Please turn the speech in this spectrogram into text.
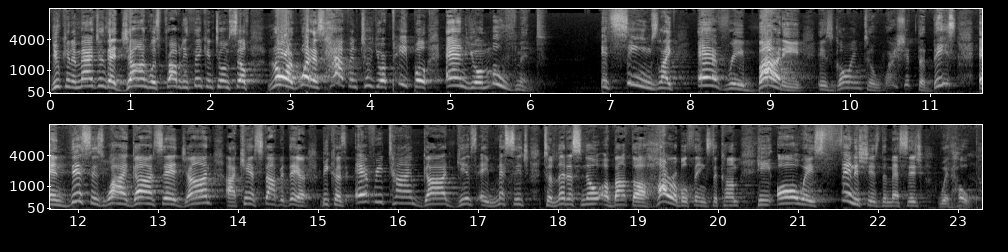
You can imagine that John was probably thinking to himself, Lord, what has happened to your people and your movement? It seems like everybody is going to worship the beast. And this is why God said, John, I can't stop it there because every time God gives a message to let us know about the horrible things to come, he always finishes the message with hope.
